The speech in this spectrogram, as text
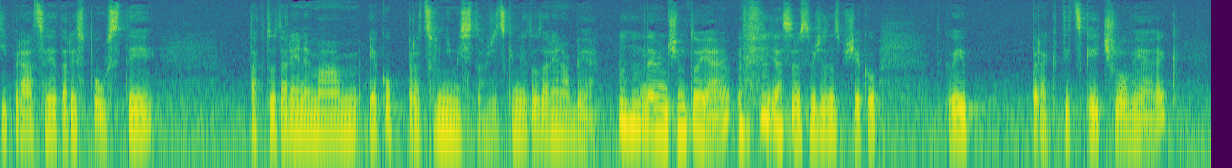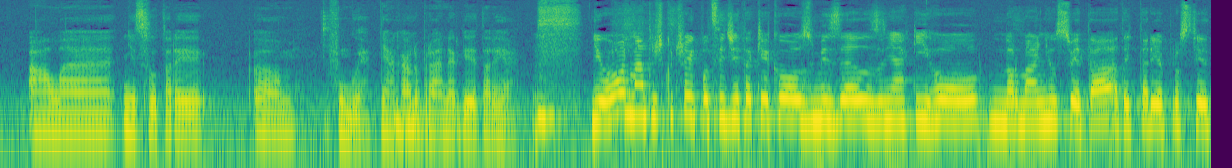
té práce je tady spousty, tak to tady nemám jako pracovní místo. Vždycky mě to tady nabije. Mm-hmm. Nevím, čím to je. Já si myslím, že jsem spíš jako takový praktický člověk, ale něco tady um, funguje. Nějaká mm-hmm. dobrá energie tady je. Jo, on má trošku člověk pocit, že tak jako zmizel z nějakého normálního světa a teď tady je prostě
